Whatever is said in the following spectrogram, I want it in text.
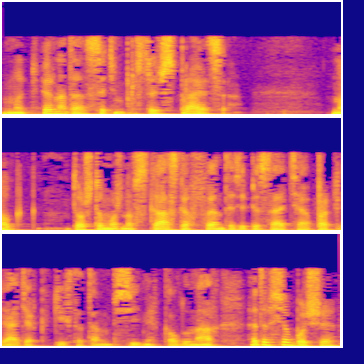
Ну, теперь надо с этим просто лишь справиться. Но то, что можно в сказках, в фэнтези писать о проклятиях, каких-то там сильных колдунах, это все больше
